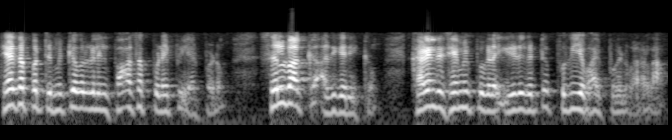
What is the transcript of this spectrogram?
தேசப்பற்று மிக்கவர்களின் பாசப்பிணைப்பு ஏற்படும். செல்வாக்கு அதிகரிக்கும். கரைந்த சேமிப்புகளை ஈடுகட்ட புதிய வாய்ப்புகள் வரலாம்.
